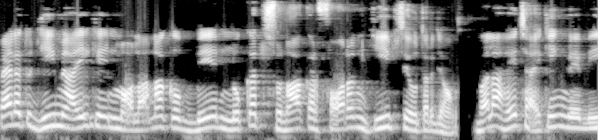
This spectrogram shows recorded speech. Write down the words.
पहले तो जी में आई कि इन मौलाना को बेनुकत सुनाकर फ़ौरन जीप से उतर जाऊँ। भला हिच हाइकिंग में भी,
